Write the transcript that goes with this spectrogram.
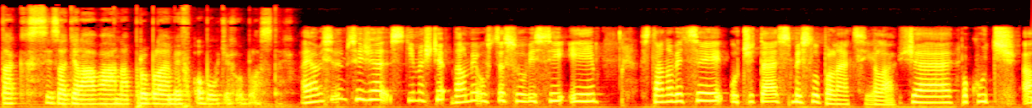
tak si zadělává na problémy v obou těch oblastech. A já myslím si, že s tím ještě velmi úzce souvisí i stanovit si určité smysluplné cíle. Že pokud uh,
